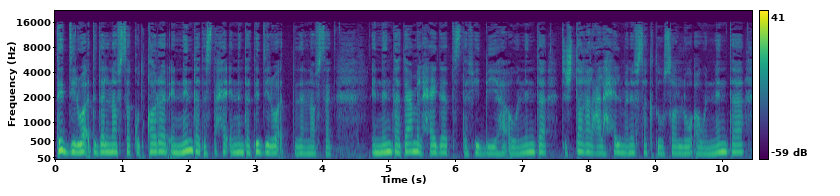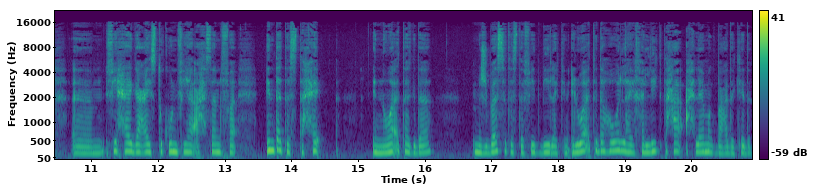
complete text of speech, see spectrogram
تدي الوقت ده لنفسك وتقرر ان انت تستحق ان انت تدي الوقت ده لنفسك ان انت تعمل حاجة تستفيد بيها أو ان انت تشتغل على حلم نفسك توصل له أو ان انت في حاجة عايز تكون فيها احسن. فانت تستحق ان وقتك ده مش بس تستفيد بيه لكن الوقت ده هو اللي هيخليك تحقق احلامك بعد كده.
